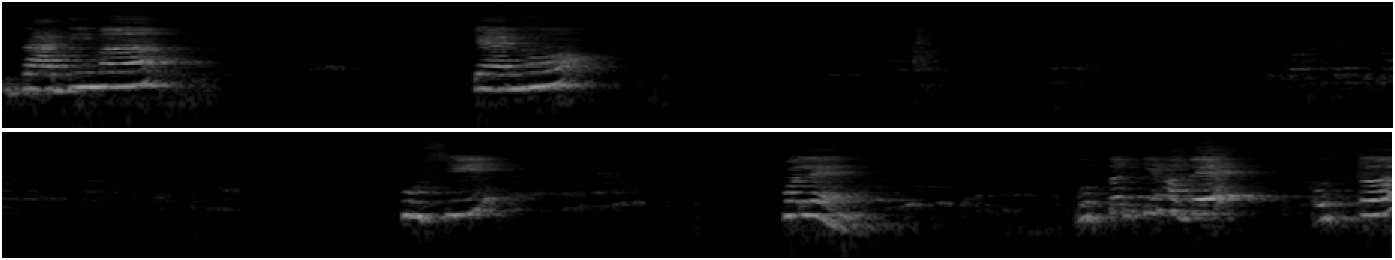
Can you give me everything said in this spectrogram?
দাদিমা কেন খুশি হলেন। উত্তর কি হবে? উত্তর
